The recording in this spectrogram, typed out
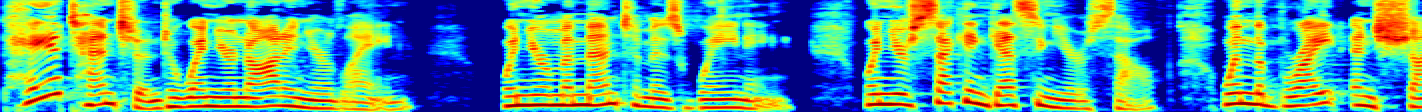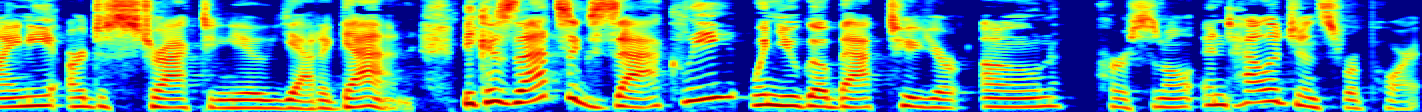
Pay attention to when you're not in your lane when your momentum is waning, when you're second guessing yourself, when the bright and shiny are distracting you yet again, because that's exactly when you go back to your own personal intelligence report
